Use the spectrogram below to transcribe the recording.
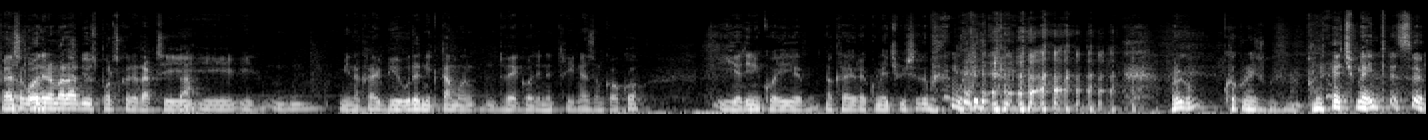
Pa ja sam da pomen- godinama radio u sportskoj redakciji Da. i, i, i na kraju bio urednik tamo dve godine, tri, ne znam koliko. I jedini koji je na kraju rekao neću više da budem urednik. Rekao, Kako nećeš budem? Pa neću, ne interesujem.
